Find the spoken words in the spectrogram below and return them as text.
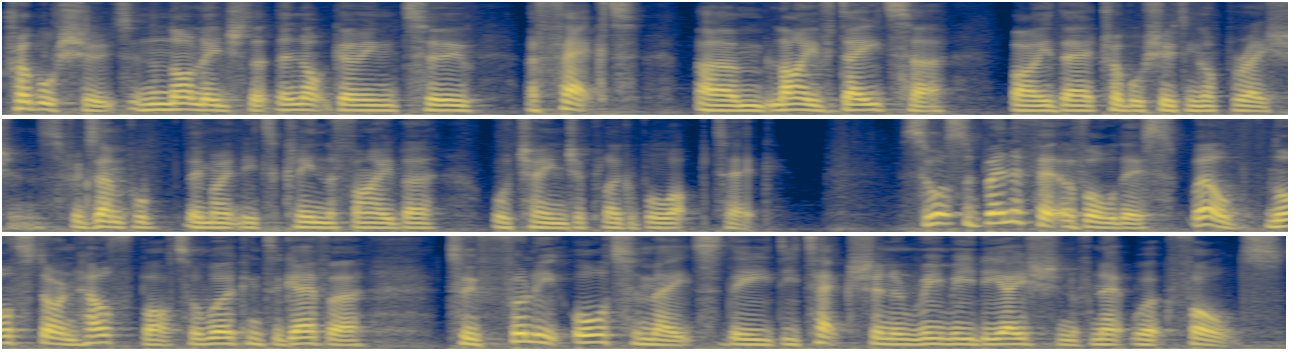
troubleshoot in the knowledge that they're not going to affect um, live data by their troubleshooting operations. For example, they might need to clean the fibre or change a pluggable optic. So what's the benefit of all this? Well, Northstar and HealthBot are working together to fully automate the detection and remediation of network faults.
